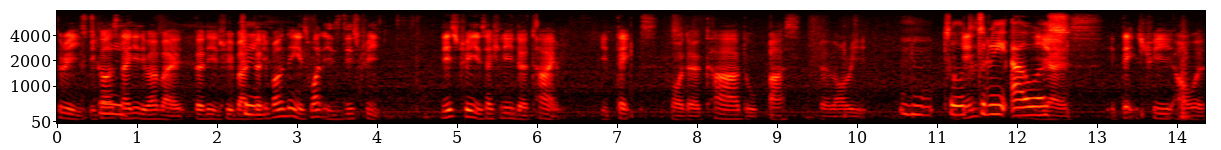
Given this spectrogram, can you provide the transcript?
3 because Three. 90 divided by 30 is 3 but Three. the important thing is what is this 3 this 3 is actually the time it takes for the car to pass the lorry mm-hmm. so Okay. three hours. Yes. It takes 3 hours.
